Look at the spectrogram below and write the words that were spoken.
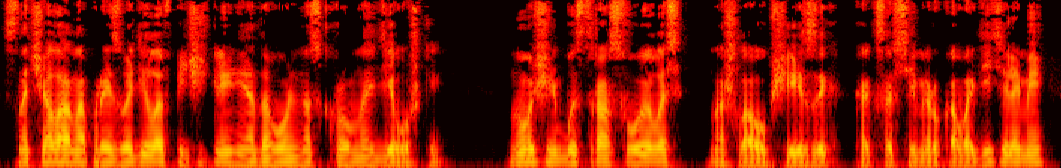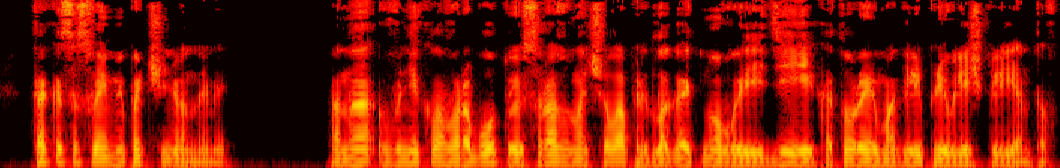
сначала она производила впечатление довольно скромной девушки, но очень быстро освоилась, нашла общий язык как со всеми руководителями, так и со своими подчиненными. Она вникла в работу и сразу начала предлагать новые идеи, которые могли привлечь клиентов.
